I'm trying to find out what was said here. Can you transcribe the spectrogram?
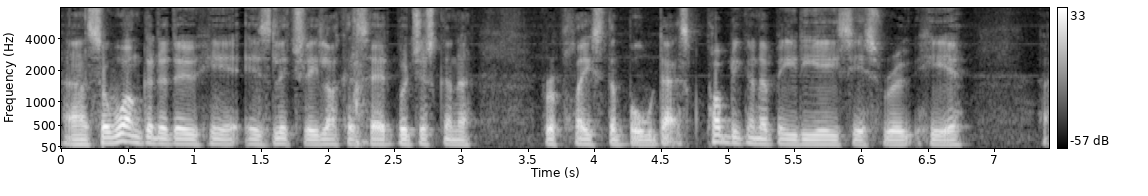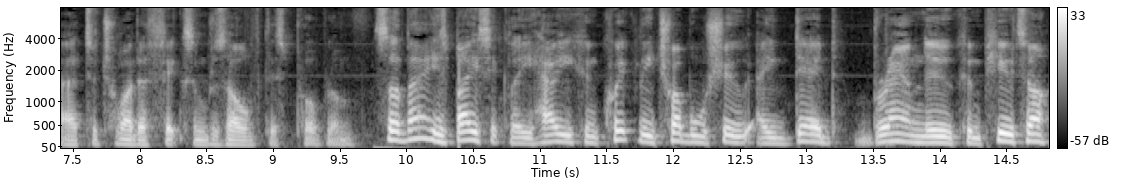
Uh, so what I'm going to do here is literally, like I said, we're just going to replace the board. That's probably going to be the easiest route here uh, to try to fix and resolve this problem. So that is basically how you can quickly troubleshoot a dead brand new computer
